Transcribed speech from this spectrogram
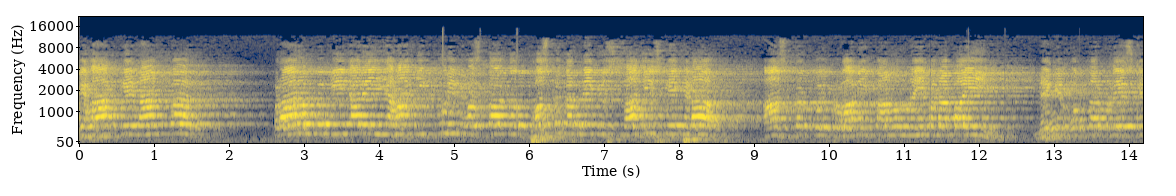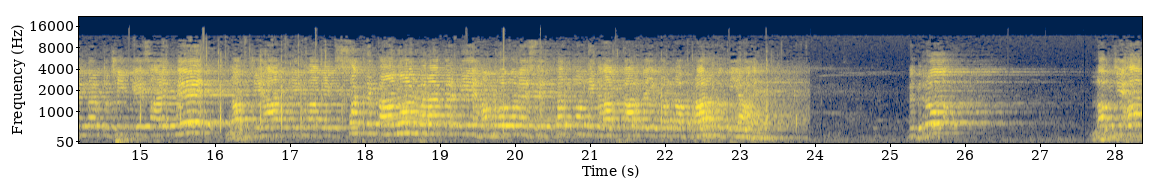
जिहाद के नाम पर प्रारंभ की जा रही यहाँ की पूरी व्यवस्था को ध्वस्त करने की साजिश के खिलाफ आज तक कोई प्रभावी कानून नहीं बना पाई। लेकिन उत्तर प्रदेश के अंदर कुछ ही केस आए थे। लव जिहाद के खिलाफ एक सख्त कानून बना करके हम लोगों ने तत्वों के खिलाफ कार्रवाई करना प्रारंभ किया है। मित्रों, लव जिहाद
